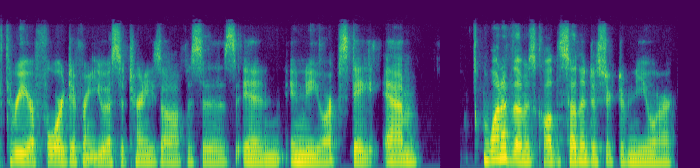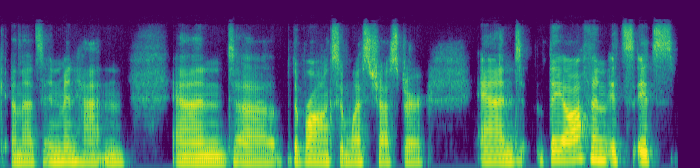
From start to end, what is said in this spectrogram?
three or four different U.S. attorneys' offices in in New York State. And one of them is called the Southern District of New York, and that's in Manhattan and uh, the Bronx and Westchester. And they often it's it's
